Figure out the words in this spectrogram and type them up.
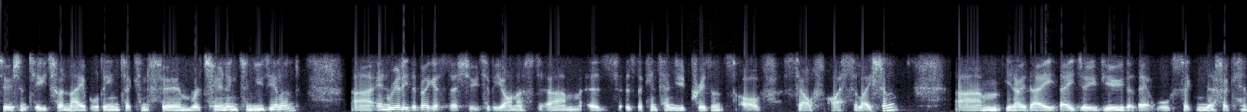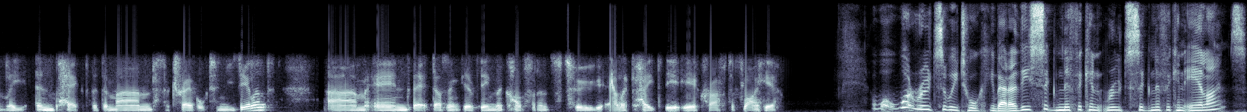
certainty to enable them to confirm returning to New Zealand. Uh, and really, the biggest issue, to be honest, um, is, is the continued presence of self isolation. Um, you know, they, they do view that that will significantly impact the demand for travel to New Zealand, um, and that doesn't give them the confidence to allocate their aircraft to fly here. What, what routes are we talking about? Are these significant routes, significant airlines?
